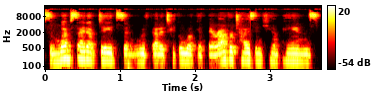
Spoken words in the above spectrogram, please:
some website updates and we've got to take a look at their advertising campaigns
